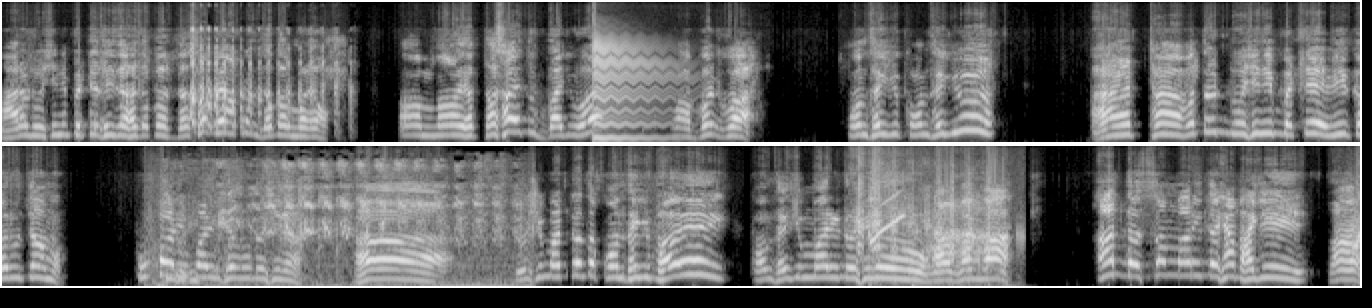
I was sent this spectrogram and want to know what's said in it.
મારા ડોશીની બર્થડે થઈ જા જબરદસ્ત હો ભાઈ આપણને જબર મળ્યો આ મારે દસાય દુઃખ બાજુ હો વાહ વાહ કોમ થઈ ગયું કોમ થઈ ગયું આઠા હવે તો ડોશીની બર્થડે એવી કરું તામ ઉપાડી ઉપાડી ફેવરું ડોશીના. હા. ડોશી માટે તો કોમ થઈ ગયું. ભાઈ કોમ થઈ ગયું મારી ડોશીનું. વાહ ભાઈ વાહ. આ દસમ મારી દશા ભાગી. વાહ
